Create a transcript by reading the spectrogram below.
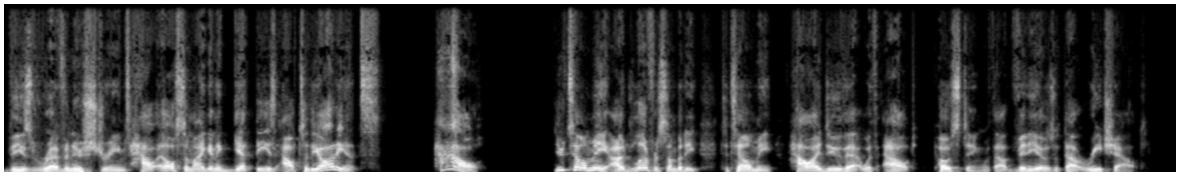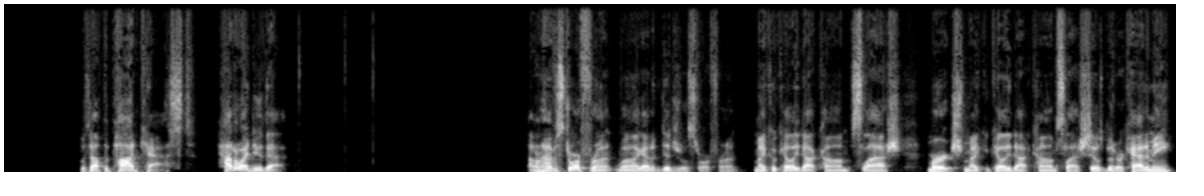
these revenue streams? How else am I going to get these out to the audience? How? You tell me. I'd love for somebody to tell me how I do that without posting, without videos, without reach out, without the podcast. How do I do that? I don't have a storefront. Well, I got a digital storefront, mikeokelly.com slash merch, mikeokelly.com slash sales builder academy.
